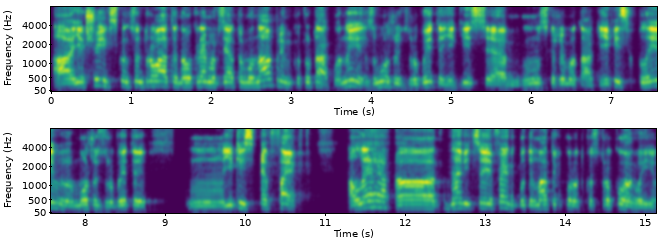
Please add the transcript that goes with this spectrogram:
А якщо їх сконцентрувати на окремо взятому напрямку, то так вони зможуть зробити якийсь, е, ну скажімо так, якийсь вплив, можуть зробити якийсь ефект. Але е, навіть цей ефект буде мати короткострокові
